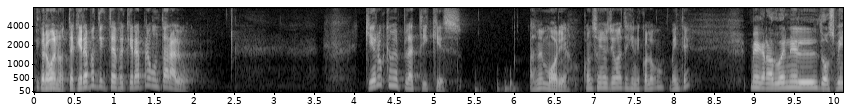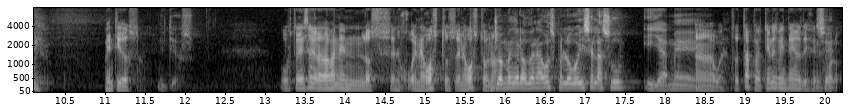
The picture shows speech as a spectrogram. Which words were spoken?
Pero bueno, te quería, te quería preguntar algo. Quiero que me platiques, haz memoria, ¿cuántos años llevas de ginecólogo? ¿20? Me gradué en el 2000. 22. Dios. Ustedes se graduaban en los en agosto, en agosto, ¿no? Yo me gradué en agosto, pero luego hice la sub y ya me... Ah, bueno. Total, pero tienes 20 años de ginecólogo.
